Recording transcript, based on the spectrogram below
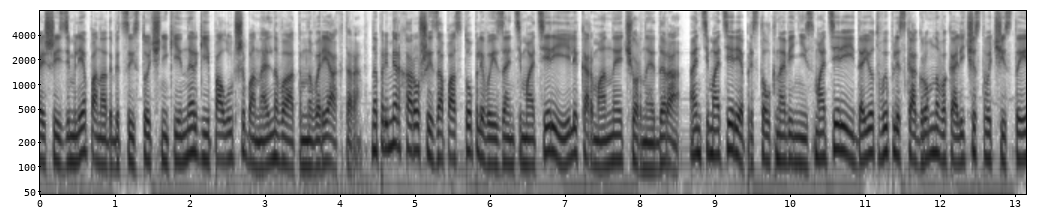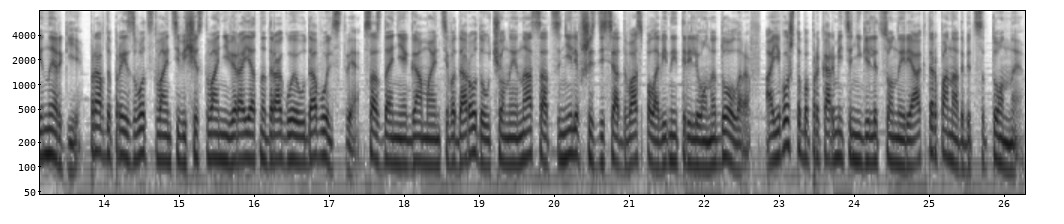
ближайшей Земле, понадобятся источники энергии получше банального атомного реактора. Например, хороший запас топлива из антиматерии или карманная черная дыра. Антиматерия при столкновении с материей дает выплеск огромного количества чистой энергии. Правда, производство антивещества невероятно дорогое удовольствие. Создание гамма-антиводорода ученые НАСА оценили в 62,5 триллиона долларов. А его, чтобы прокормить аннигиляционный реактор, понадобится тонны.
